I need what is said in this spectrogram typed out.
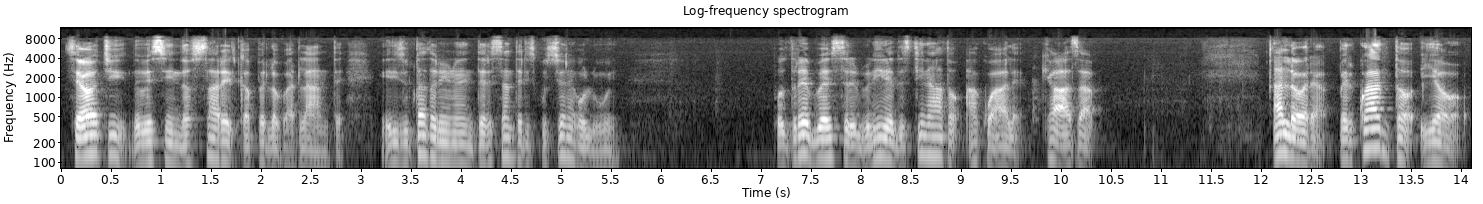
Se oggi dovessi indossare il cappello parlante, il risultato di una interessante discussione con lui potrebbe essere il venire destinato a quale casa allora, per quanto io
